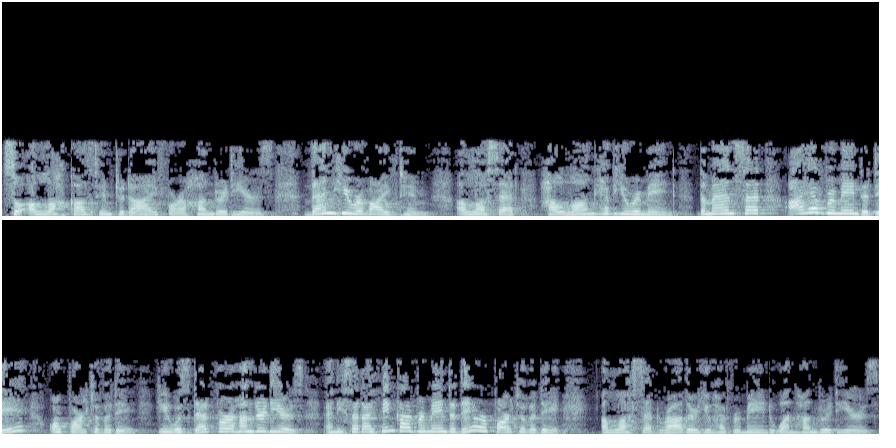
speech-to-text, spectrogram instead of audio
So Allah caused him to die for a hundred years. Then He revived him. Allah said, how long have you remained? The man said, I have remained a day or part of a day. He was dead for a hundred years. And he said, I think I've remained a day or part of a day. Allah said, rather you have remained 100 years.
